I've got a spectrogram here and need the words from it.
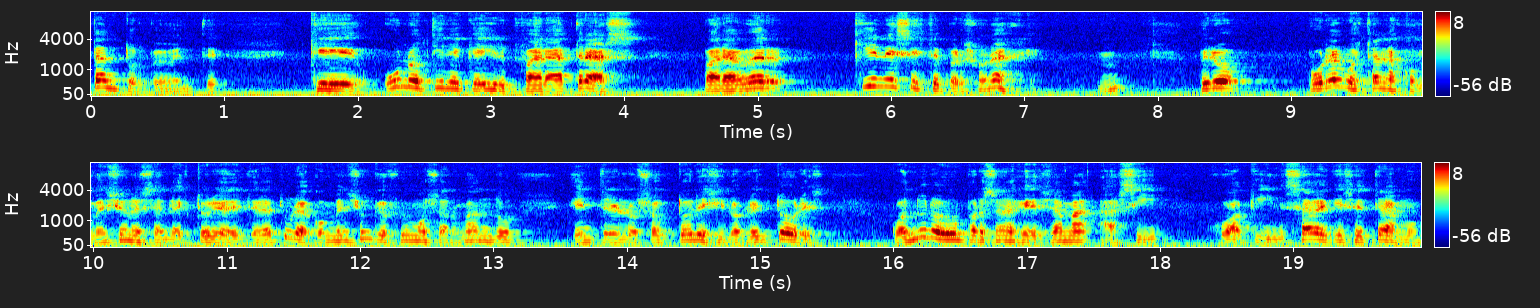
tan torpemente, que uno tiene que ir para atrás para ver quién es este personaje. Pero por algo están las convenciones en la historia de literatura, convención que fuimos armando entre los autores y los lectores. Cuando uno ve un personaje que se llama así, Joaquín, sabe que ese tramo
